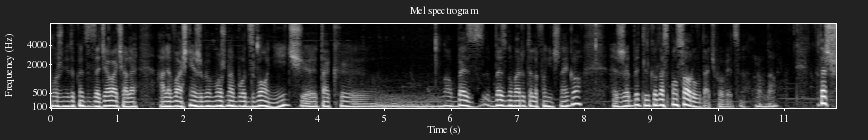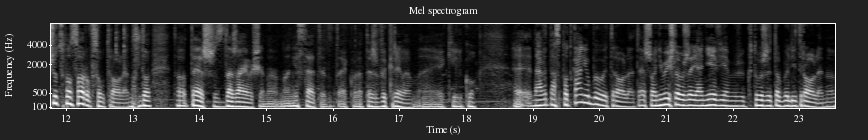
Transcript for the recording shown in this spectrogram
może nie do końca zadziałać, ale, ale właśnie, żeby można było dzwonić tak no, bez, bez numeru telefonicznego, żeby tylko dla sponsorów dać, powiedzmy, prawda? Też wśród sponsorów są trole, no to, to też zdarzają się, no, no niestety, tutaj akurat też wykryłem e, kilku, e, nawet na spotkaniu były trole też. Oni myślą, że ja nie wiem, którzy to byli trole. No,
